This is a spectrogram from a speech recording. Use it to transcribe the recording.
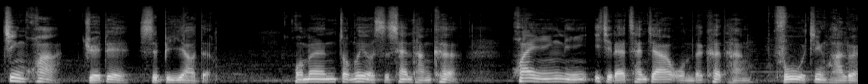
进化绝对是必要的。我们总共有十三堂课，欢迎您一起来参加我们的课堂《服务进化论》。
